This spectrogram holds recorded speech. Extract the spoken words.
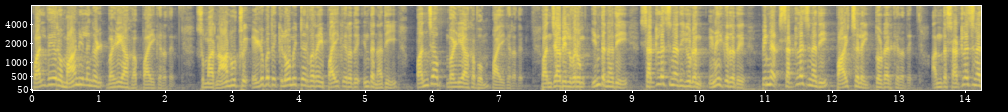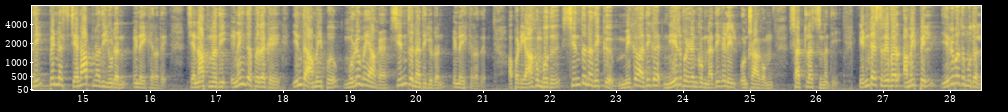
பல்வேறு மாநிலங்கள் வழியாக பாய்கிறது. சுமார் நானூற்று எழுபது கிலோமீட்டர் வரை பாய்கிறது இந்த நதி பஞ்சாப் வழியாகவும் பாய்கிறது. பஞ்சாபில் வரும் இந்த நதி சட்லஜ் நதியுடன் இணைகிறது. பின்னர் சட்லஜ் நதி பாய்ச்சலை தொடர்கிறது. அந்த சட்லஜ் நதி பின்னர் செனாப் நதியுடன் இணைகிறது. செனாப் நதி இணைந்த பிறகு இந்த அமைப்பு முழுமையாக சிந்து நதியுடன் நதியுடன் இணைகிறது. அப்படி ஆகும்போது சிந்து நதிக்கு மிக அதிக நீர் வழங்கும் நதிகளில் ஒன்றாகும் சட்லஜ் நதி. இண்டஸ் ரிவர் அமைப்பில் இருபது முதல்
